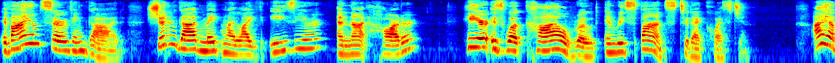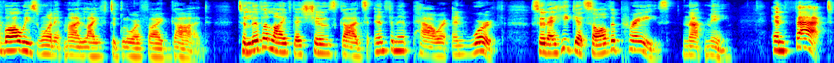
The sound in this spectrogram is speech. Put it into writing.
If I am serving God, shouldn't God make my life easier and not harder? Here is what Kyle wrote in response to that question. I have always wanted my life to glorify God, to live a life that shows God's infinite power and worth so that He gets all the praise, not me. In fact,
